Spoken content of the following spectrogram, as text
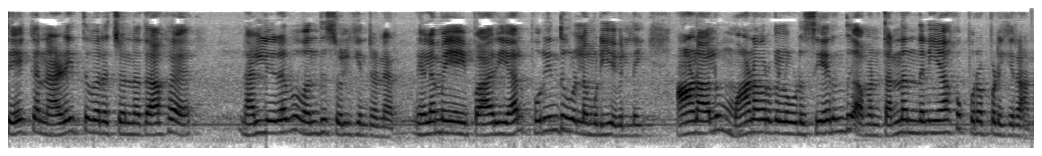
தேக்கன் அழைத்து வரச் சொன்னதாக நள்ளிரவு வந்து சொல்கின்றனர். நிலைமையை பாரியால் புரிந்து கொள்ள முடியவில்லை. ஆனாலும் மாணவர்களோடு சேர்ந்து அவன் தன்னந்தனியாக புறப்படுகிறான்.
